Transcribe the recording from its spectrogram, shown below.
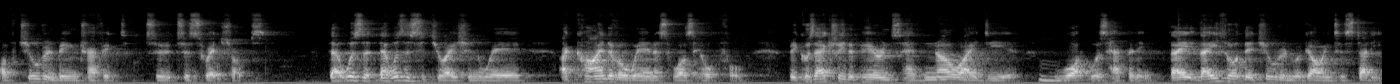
of children being trafficked to, to sweatshops, that was a, that was a situation where a kind of awareness was helpful because actually the parents had no idea mm. what was happening. They, they thought their children were going to study.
